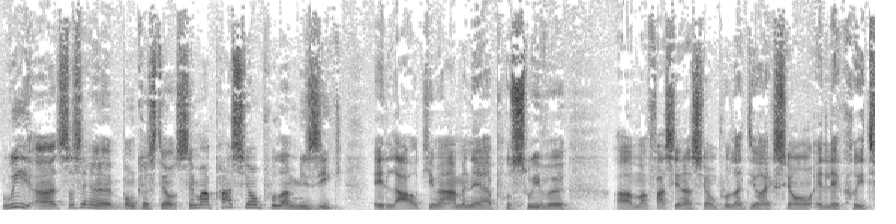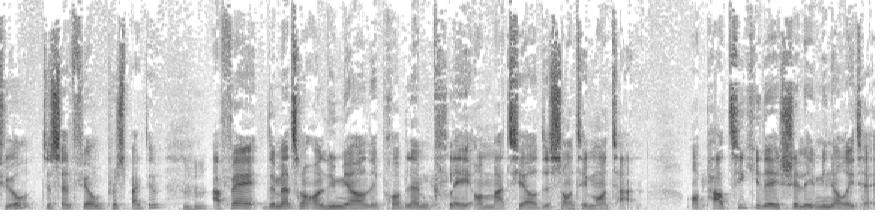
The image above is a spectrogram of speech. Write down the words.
Oui, euh, ça c'est une bonne question. C'est ma passion pour la musique et l'art qui m'a amené à poursuivre euh, ma fascination pour la direction et l'écriture de ce film Perspective, mm -hmm. afin de mettre en lumière les problèmes clés en matière de santé mentale en particulier chez les minorités.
